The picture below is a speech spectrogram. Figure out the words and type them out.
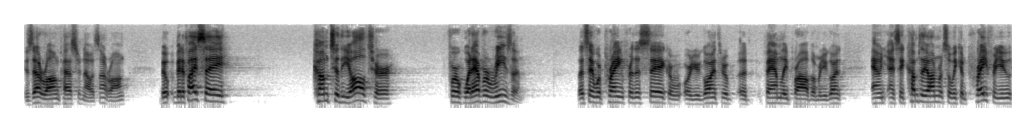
is that wrong, Pastor? No, it's not wrong. But, but if I say, come to the altar for whatever reason, let's say we're praying for the sick, or, or you're going through a family problem, or you're going, and I say, come to the altar so we can pray for you.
